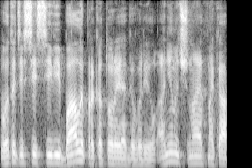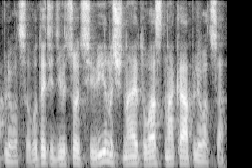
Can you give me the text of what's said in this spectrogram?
вот эти все CV-баллы, про которые я говорил, они начинают накапливаться. Вот эти 900 CV начинают у вас накапливаться.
